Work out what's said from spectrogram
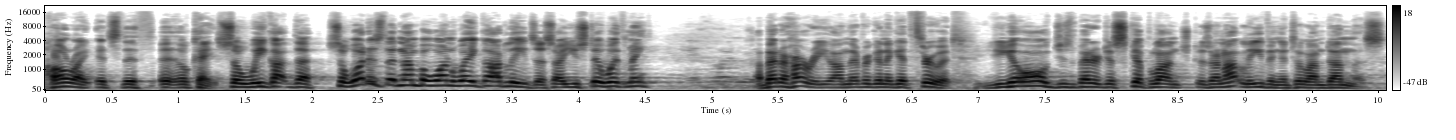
All right, it's the, uh, okay, so we got the, so what is the number one way God leads us? Are you still with me? I better hurry. I'm never going to get through it. You all just better just skip lunch because they're not leaving until I'm done this.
